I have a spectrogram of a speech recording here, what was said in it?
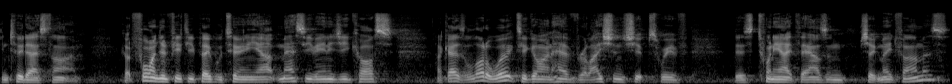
in two days' time. Got 450 people turning up, massive energy costs. Okay, there's a lot of work to go and have relationships with, there's 28,000 sheep meat farmers.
